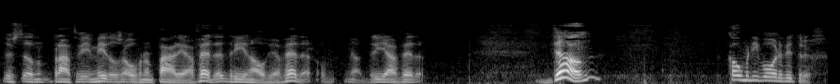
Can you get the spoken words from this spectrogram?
dus dan praten we inmiddels over een paar jaar verder, drieënhalf jaar verder, of nou, drie jaar verder, dan komen die woorden weer terug.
